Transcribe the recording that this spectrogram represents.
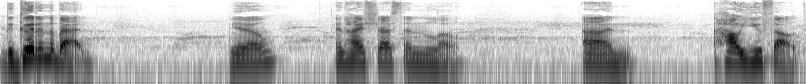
The good and the bad you know, And high stress and low. And how you felt,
